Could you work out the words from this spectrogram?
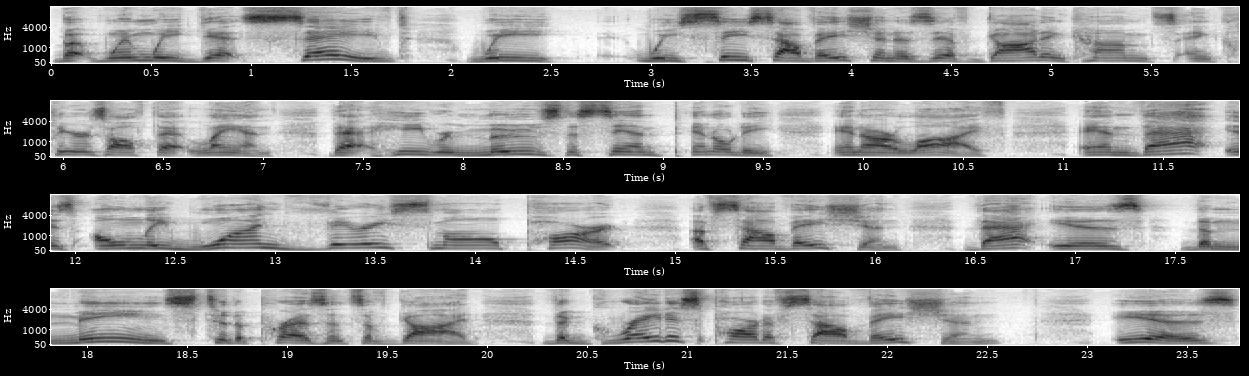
But when we get saved, we we see salvation as if God comes and clears off that land, that He removes the sin penalty in our life. And that is only one very small part of salvation. That is the means to the presence of God. The greatest part of salvation is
